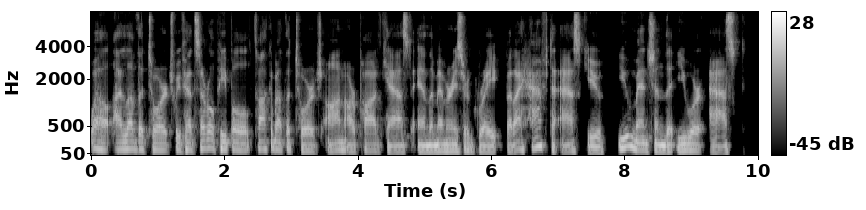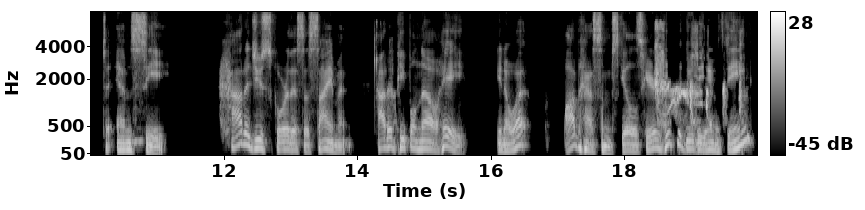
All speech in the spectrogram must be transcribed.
Well, I love the torch. We've had several people talk about the torch on our podcast, and the memories are great. But I have to ask you you mentioned that you were asked to MC. How did you score this assignment? How did people know, hey, you know what? Bob has some skills here. He could do the MCing.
